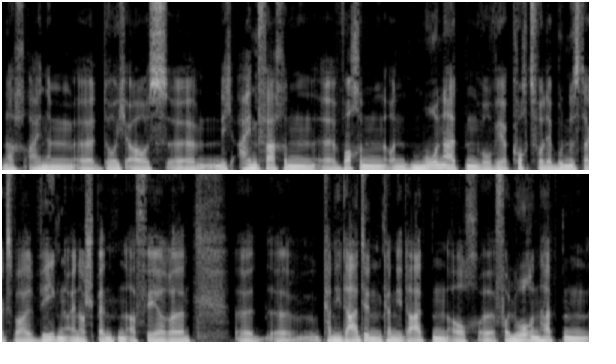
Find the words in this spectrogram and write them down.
nach einem äh, durchaus äh, nicht einfachen äh, Wochen und Monaten, wo wir kurz vor der Bundestagswahl wegen einer Spendenaffäre äh, äh, Kandidatinnen und Kandidaten auch äh, verloren hatten,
